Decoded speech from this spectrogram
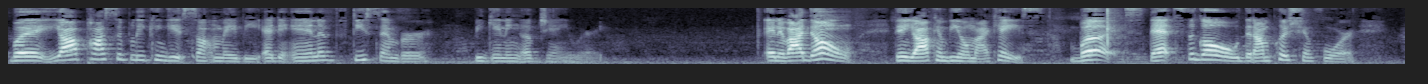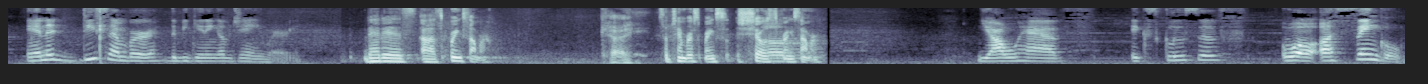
But y'all possibly can get something maybe at the end of December, beginning of January. And if I don't, then y'all can be on my case. But that's the goal that I'm pushing for. In of December, the beginning of January. That is uh, spring summer. Okay. September spring shows spring summer. Y'all will have exclusive, well, a single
